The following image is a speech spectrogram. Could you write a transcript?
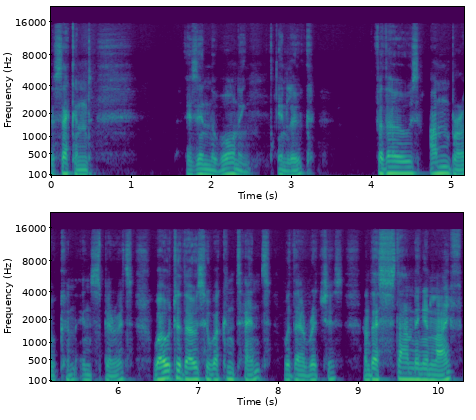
The second is in the warning in Luke for those unbroken in spirit. Woe to those who are content with their riches and their standing in life,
